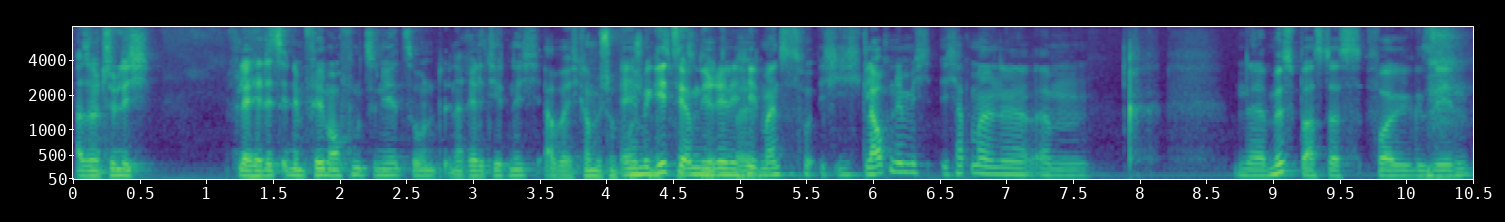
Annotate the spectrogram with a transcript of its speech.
Also natürlich, vielleicht hätte es in dem Film auch funktioniert so und in der Realität nicht, aber ich kann mir schon Ey, vorstellen. mir geht es ja um die Realität. Meinst du, ich, ich glaube nämlich, ich habe mal eine, ähm, eine Mythbusters-Folge gesehen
